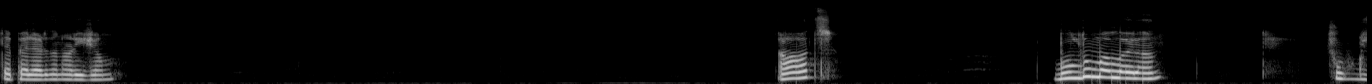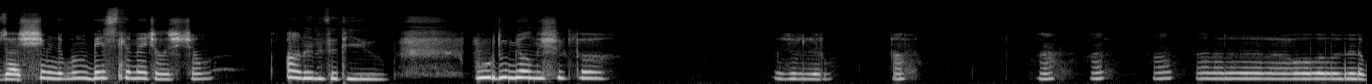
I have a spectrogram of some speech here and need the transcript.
tepelerden arayacağım. At. Buldum vallahi lan. Çok güzel. Şimdi bunu beslemeye çalışacağım. Ananı satayım. Vurdum yanlışlıkla. Özür dilerim. Al. Al. Al. Al. Al. Al. Al. Al.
